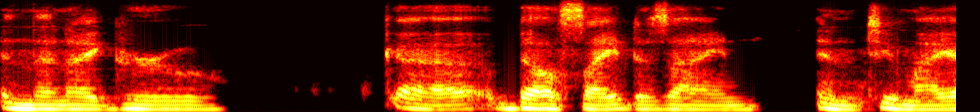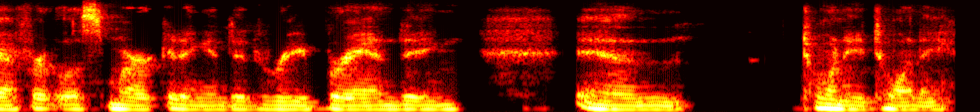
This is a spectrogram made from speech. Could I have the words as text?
and then I grew uh, Bell Site Design into my effortless marketing and did rebranding in 2020.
